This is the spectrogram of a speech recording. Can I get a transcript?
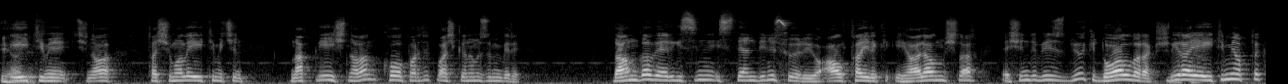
İhalesi. eğitimi için al- taşımalı eğitim için nakliye işini alan kooperatif başkanımızın biri. Damga vergisinin istendiğini söylüyor. 6 aylık ihale almışlar. E şimdi biz diyor ki doğal olarak Şey bir ay eğitim yaptık.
